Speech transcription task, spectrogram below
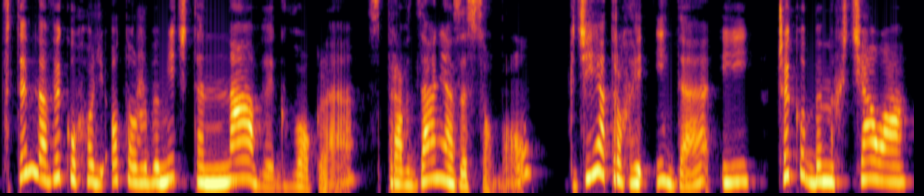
W tym nawyku chodzi o to, żeby mieć ten nawyk w ogóle sprawdzania ze sobą, gdzie ja trochę idę i czego bym chciała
